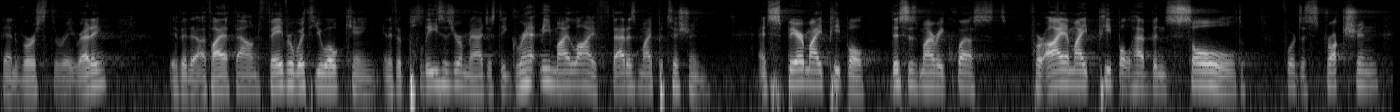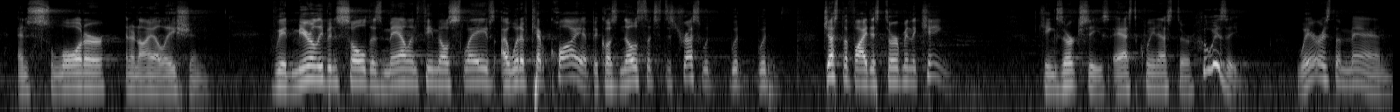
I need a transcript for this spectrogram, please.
Then, verse 3. Ready? If, it, if I have found favor with you, O king, and if it pleases your majesty, grant me my life. That is my petition and spare my people. This is my request. For I and my people have been sold for destruction and slaughter and annihilation. If we had merely been sold as male and female slaves, I would have kept quiet because no such distress would, would, would justify disturbing the king. King Xerxes asked Queen Esther, Who is he? Where is the man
